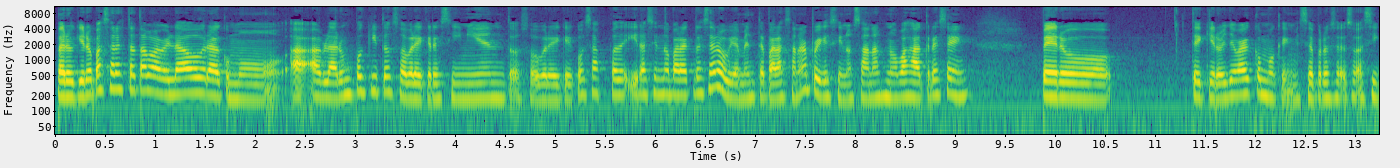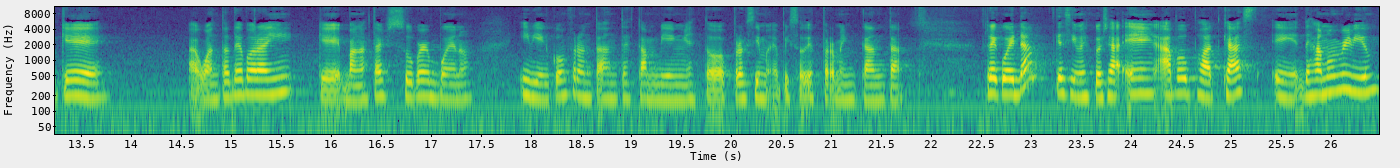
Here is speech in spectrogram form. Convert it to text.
Pero quiero pasar esta etapa, ¿verdad? Ahora como hablar un poquito sobre crecimiento, sobre qué cosas puedes ir haciendo para crecer, obviamente para sanar, porque si no sanas no vas a crecer. Pero te quiero llevar como que en ese proceso. Así que aguántate por ahí, que van a estar súper buenos y bien confrontantes también estos próximos episodios, pero me encanta. Recuerda que si me escuchas en Apple Podcast, eh, déjame un review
